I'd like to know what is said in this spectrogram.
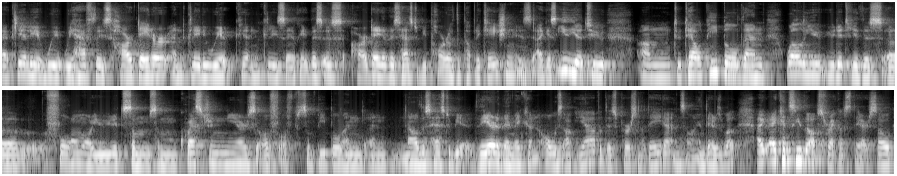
uh, clearly we, we have this hard data and clearly we can clearly say, okay, this is hard data, this has to be part of the publication is, I guess, easier to um, to tell people than, well, you, you did here this uh, form or you did some some questionnaires of, of some people and, and now this has to be there, then they can always argue, yeah, but there's personal data and so on in there as well. I, I can see the obstacles there. So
